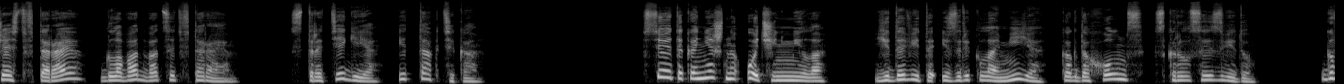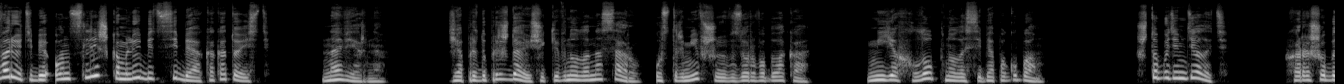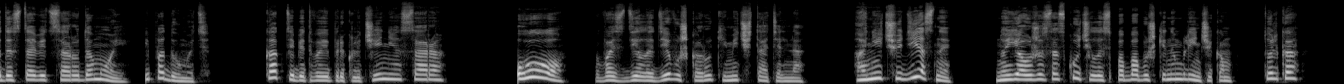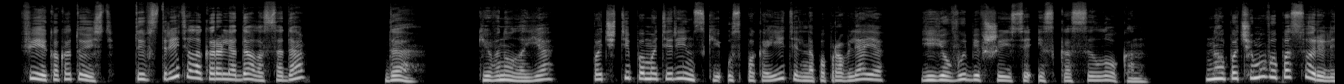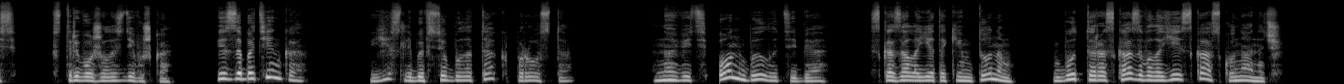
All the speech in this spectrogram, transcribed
Часть вторая, глава 22. Стратегия и тактика. Все это, конечно, очень мило», — ядовито изрекла Мия, когда Холмс скрылся из виду. «Говорю тебе, он слишком любит себя, как а то есть». «Наверно». Я предупреждающе кивнула на Сару, устремившую взор в облака. Мия хлопнула себя по губам. «Что будем делать? Хорошо бы доставить Сару домой и подумать. Как тебе твои приключения, Сара?» «О!» — воздела девушка руки мечтательно. «Они чудесны! Но я уже соскучилась по бабушкиным блинчикам. Только, фея, а то есть, ты встретила короля Далласа, да?» «Да», — кивнула я, почти по-матерински успокоительно поправляя ее выбившиеся из косы локон. «Но почему вы поссорились?» — встревожилась девушка. «Из-за ботинка?» «Если бы все было так просто». «Но ведь он был у тебя», — сказала я таким тоном, будто рассказывала ей сказку на ночь.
